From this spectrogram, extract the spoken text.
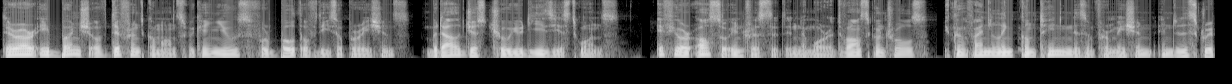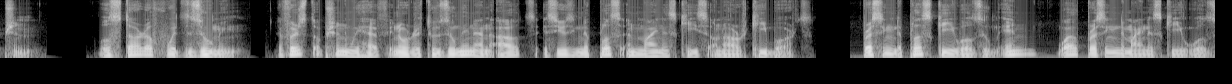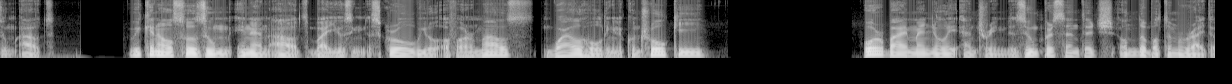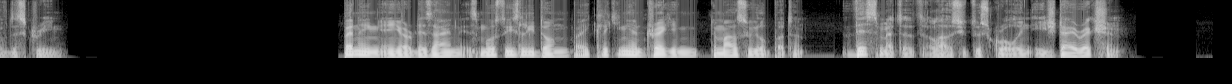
There are a bunch of different commands we can use for both of these operations, but I'll just show you the easiest ones. If you are also interested in the more advanced controls, you can find a link containing this information in the description. We'll start off with zooming. The first option we have in order to zoom in and out is using the plus and minus keys on our keyboard. Pressing the plus key will zoom in, while pressing the minus key will zoom out. We can also zoom in and out by using the scroll wheel of our mouse while holding the control key, or by manually entering the zoom percentage on the bottom right of the screen. Panning in your design is most easily done by clicking and dragging the mouse wheel button. This method allows you to scroll in each direction.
